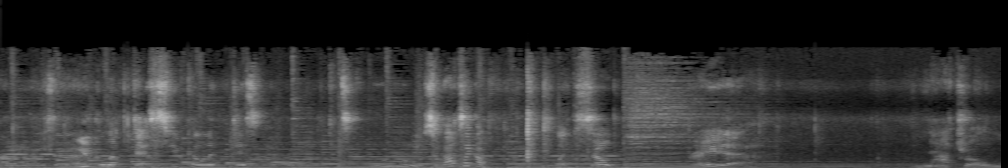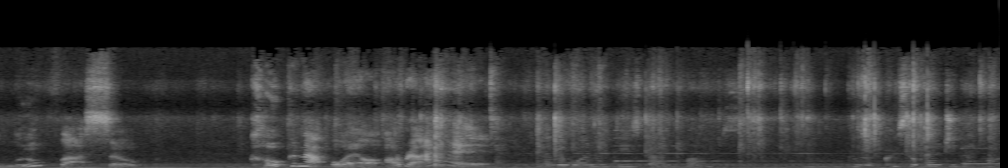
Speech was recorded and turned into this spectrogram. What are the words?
I don't know how to say that. Eucalyptus. Eucalyptus peppermint. Ooh, so that's like a like soap, right? Yeah. Natural loofah soap. Coconut oil. All right. Another one of these bath bombs. The Crystal Energy bath bomb.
